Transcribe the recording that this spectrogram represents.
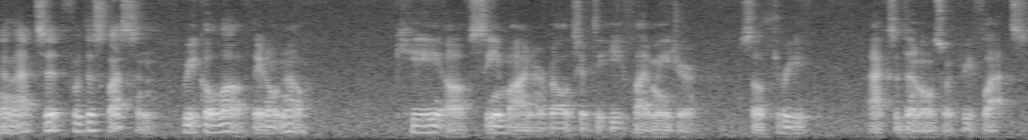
And that's it for this lesson. Rico Love, They Don't Know. Key of C minor relative to E flat major. So three accidentals or three flats.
